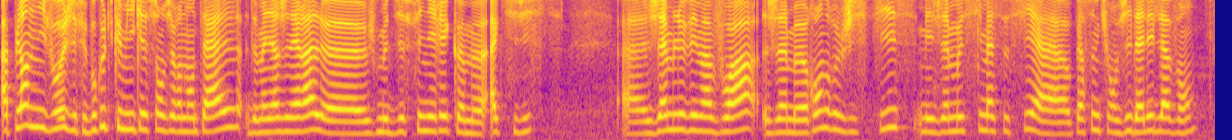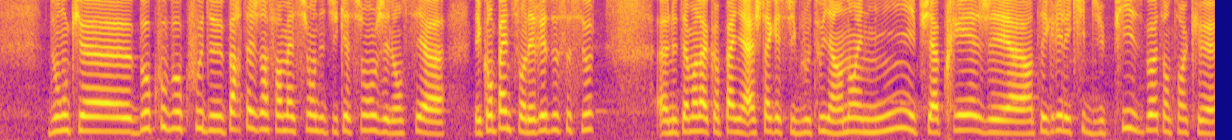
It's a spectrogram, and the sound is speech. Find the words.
À plein de niveaux, j'ai fait beaucoup de communication environnementale. De manière générale, je me définirais comme activiste. j'aime lever ma voix, j'aime rendre justice, mais j'aime aussi m'associer aux personnes qui ont envie d'aller de l'avant. Donc euh, beaucoup, beaucoup de partage d'informations, d'éducation. J'ai lancé euh, des campagnes sur les réseaux sociaux, euh, notamment la campagne hashtag il y a un an et demi. Et puis après, j'ai intégré l'équipe du Peacebot en tant que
